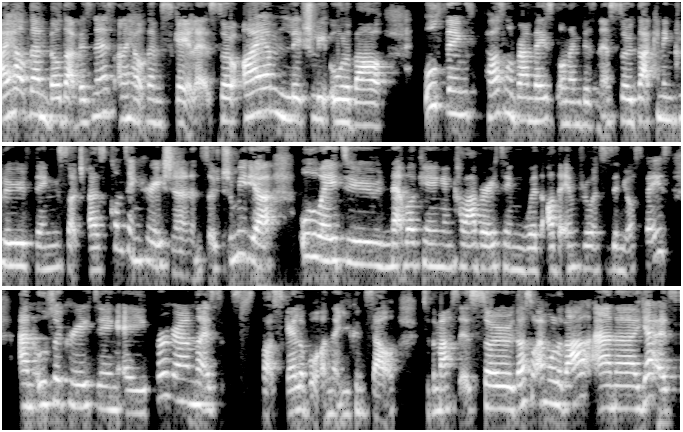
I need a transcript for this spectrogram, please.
I help them build that business and I help them scale it. So I am literally all about all things personal brand based online business. So that can include things such as content creation and social media, all the way to networking and collaborating with other influencers in your space, and also creating a program that is that's scalable and that you can sell to the masses. So that's what I'm all about. And uh, yeah, it's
